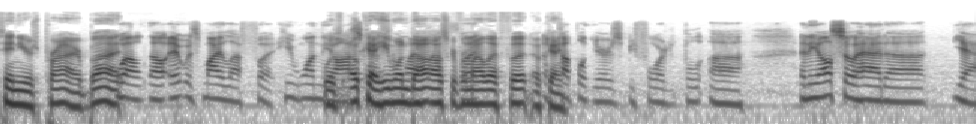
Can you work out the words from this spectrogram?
ten years prior, but well, no, it was My Left Foot. He won the was Oscar. okay. He for won My the Left Oscar for Foot My Left Foot. Okay, A couple years before, uh, and he also had, uh, yeah,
